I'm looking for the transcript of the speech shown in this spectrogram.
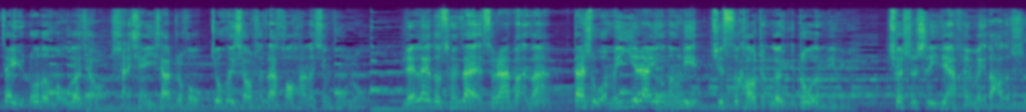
在宇宙的某个角闪现一下之后，就会消失在浩瀚的星空中。人类的存在虽然短暂，但是我们依然有能力去思考整个宇宙的命运，确实是一件很伟大的事。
